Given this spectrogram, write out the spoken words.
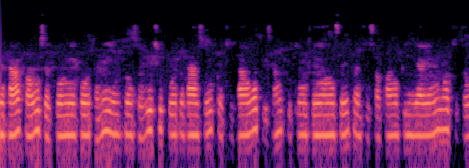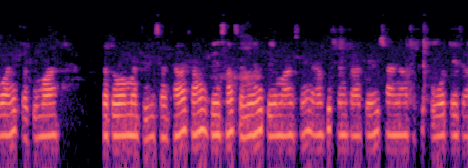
ยถาภาวุสัตโตเมโกสันเยันตุสังวิชุโกตทาสุปัจจิทาวติสังกิตุเสยังเสตันติสัพพังปิญญายังวจิตวานิจตุมาตโตมันติสัทธาสังเกสังสเนหเตมาเสนาพิชันตาเตวิชานาทิโกเตจา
